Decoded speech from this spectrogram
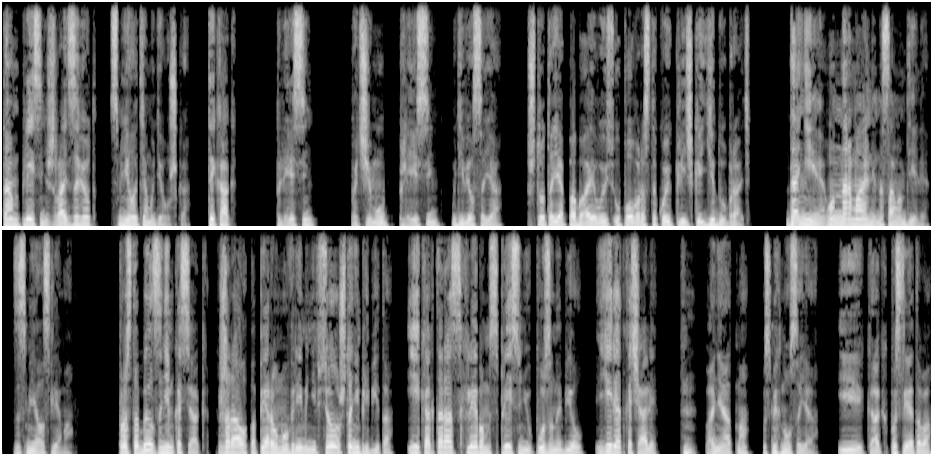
«Там плесень жрать зовет», — сменила тему девушка. «Ты как?» «Плесень? Почему плесень?» — удивился я. «Что-то я побаиваюсь у повара с такой кличкой еду брать». «Да не, он нормальный на самом деле», — засмеялась Лема. «Просто был за ним косяк. Жрал по первому времени все, что не прибито. И как-то раз хлебом с плесенью пузо набил. Еле откачали». «Хм, понятно», — усмехнулся я. «И как после этого?»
